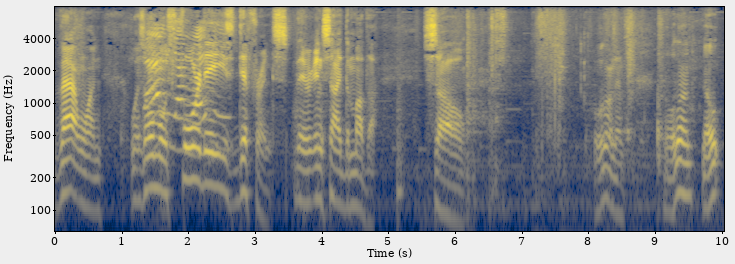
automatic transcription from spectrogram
that one was almost four days difference. They're inside the mother, so hold on, then. Hold on. Nope.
